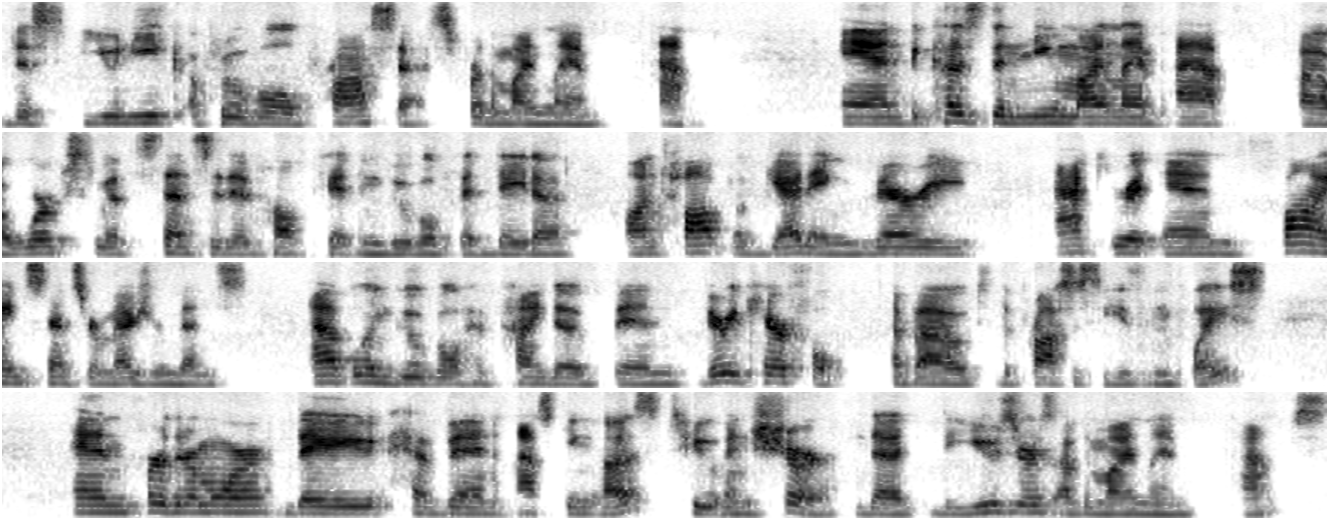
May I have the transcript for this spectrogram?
this unique approval process for the MindLamp app. And because the new MindLamp app uh, works with sensitive HealthKit and Google Fit data on top of getting very accurate and fine sensor measurements, Apple and Google have kind of been very careful about the processes in place. And furthermore, they have been asking us to ensure that the users of the MindLamp apps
